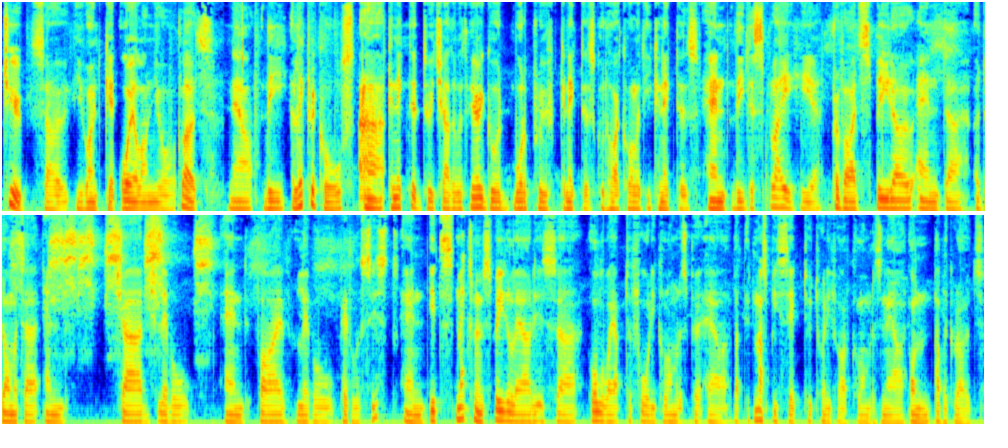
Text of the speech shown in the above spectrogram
tube, so you won't get oil on your clothes. Now, the electricals are connected to each other with very good waterproof connectors, good high quality connectors. And the display here provides speedo and uh, odometer and charge level and five level pedal assist. And its maximum speed allowed is uh, all the way up to 40 kilometres per hour but it must be set to 25 kilometres an hour on public roads.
